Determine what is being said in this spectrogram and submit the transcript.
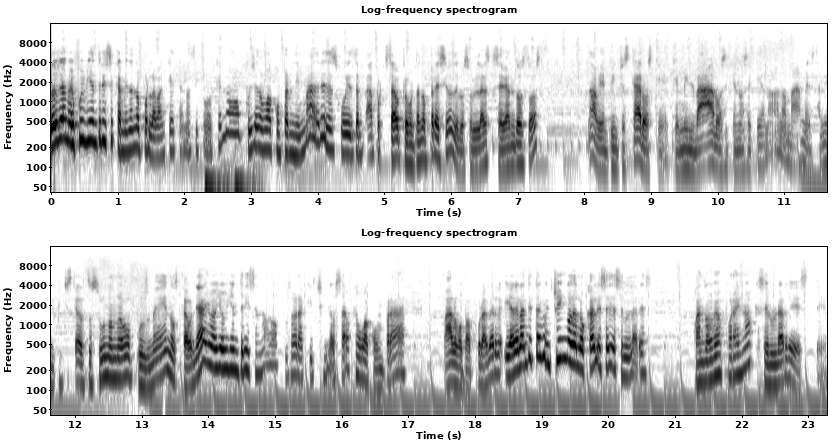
Entonces ya me fui bien triste caminando por la banqueta, ¿no? Así como que no, pues ya no voy a comprar ni madres. Ah, porque estaba preguntando precios de los celulares que se veían 2.2. No, bien pinches caros, que, que mil baros y que no sé qué. No, no mames, bien pinches caros. Entonces uno nuevo, pues menos, cabrón. Ya iba yo bien triste. No, pues ahora qué chingados, ¿sabes qué voy a comprar? Algo para pura verga. Y adelante también un chingo de locales ahí de celulares. Cuando veo por ahí, ¿no? Que celular de este.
